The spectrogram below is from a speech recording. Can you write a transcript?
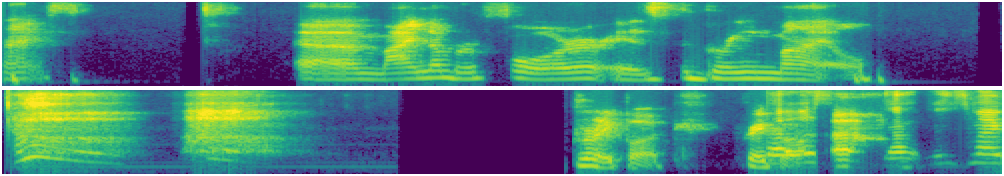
Nice. Um, my number four is The Green Mile. Great book. Great that book. was Uh, that was my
